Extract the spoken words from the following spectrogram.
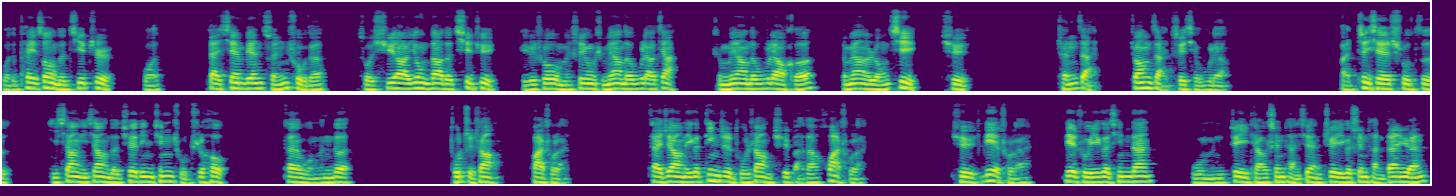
我的配送的机制？我在线边存储的所需要用到的器具，比如说我们是用什么样的物料架、什么样的物料盒、什么样的容器去承载装载这些物料，把这些数字一项一项的确定清楚之后，在我们的。图纸上画出来，在这样的一个定制图上去把它画出来，去列出来，列出一个清单。我们这一条生产线这一个生产单元，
